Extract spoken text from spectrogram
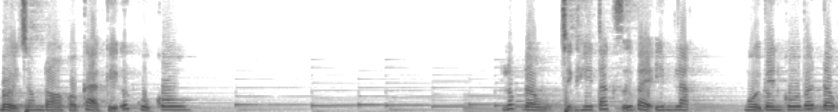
bởi trong đó có cả ký ức của cô. Lúc đầu Trịnh Hy Tắc giữ vẻ im lặng, ngồi bên cô bất động.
